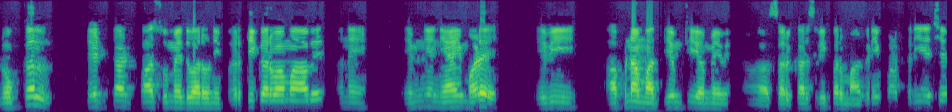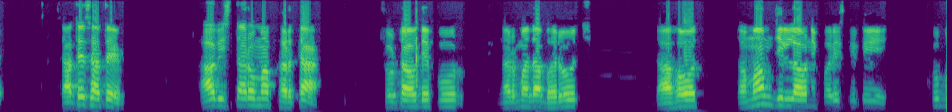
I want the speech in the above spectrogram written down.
લોકલ ટેટ ટાટ પાસ ઉમેદવારોની ભરતી કરવામાં આવે અને એમને ન્યાય મળે એવી આપના માધ્યમથી અમે સરકારશ્રી પર માગણી પણ કરીએ છીએ. સાથે સાથે આ વિસ્તારોમાં ફરતા છોટાઉદેપુર, નર્મદા ભરૂચ, દાહોદ તમામ જિલ્લાઓની પરિસ્થિતિ ખૂબ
